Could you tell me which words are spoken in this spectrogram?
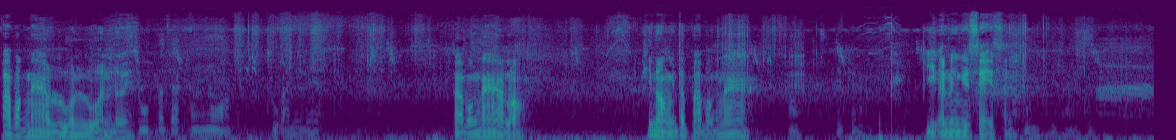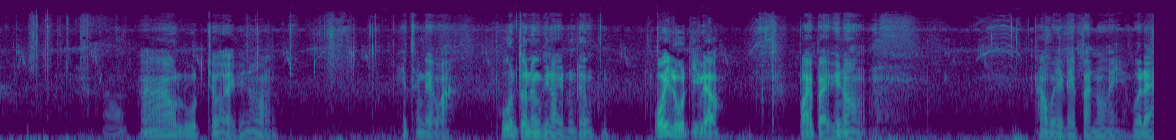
ปลาบักหน้าล้วนๆเลย ซุปมาจากข้างนอกทุกอันเลยอะ ปลาบักหน้าเหรอ พี่น้องมิตรปลาบักหน้านี่กันอีกอันหนึงจะใส่สันฝุ่นไม่ใช่กันเอาอ้าวหลุดจ่อยพี่น้องเฮ็ดจังไดวะพูดตัวหนึ่งพี่น้องอยู่ตรงเทิงพุ่นโอ้ยหลุดอีกแล้ว ปล่อยไปพี่น้องเข้าไปจากได้ปลาน้อยบ่ได้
